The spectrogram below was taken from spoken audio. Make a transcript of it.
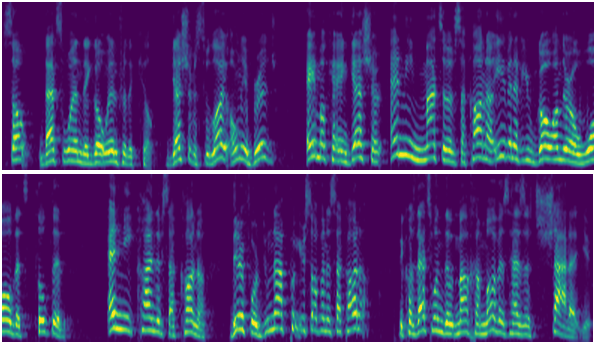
so that's when they go in for the kill. Gesher v'suloi, only a bridge. Emoke and Gesher, any matzav of sakana, even if you go under a wall that's tilted, any kind of sakana. Therefore, do not put yourself in a sakana, because that's when the malchamavis has a shot at you,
